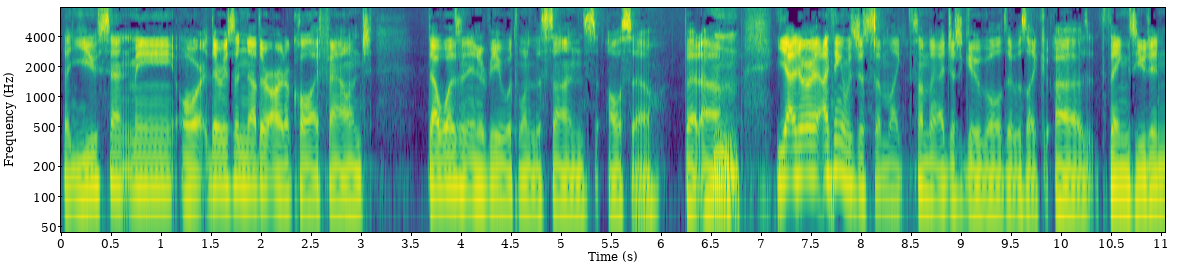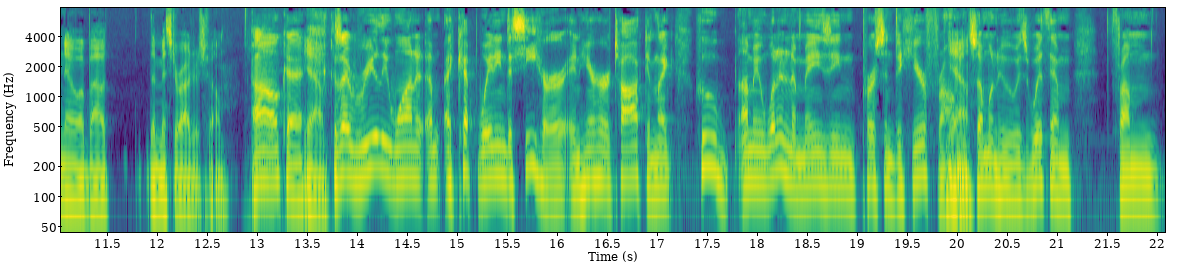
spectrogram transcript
that you sent me, or there was another article I found that was an interview with one of the sons also. But um, yeah, I think it was just some like something I just googled. It was like uh, things you didn't know about the Mister Rogers film. Oh, okay. Yeah. Because I really wanted, um, I kept waiting to see her and hear her talk. And like, who, I mean, what an amazing person to hear from. Yeah. Someone who was with him from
